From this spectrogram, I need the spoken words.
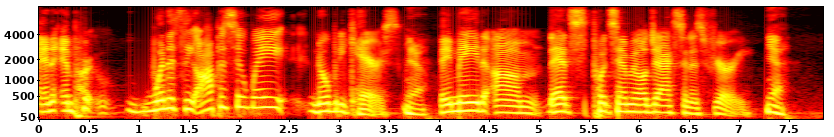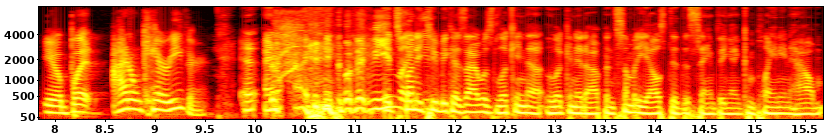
and and per, when it's the opposite way, nobody cares. yeah, They made um they had put Samuel Jackson as Fury, yeah. You know, but I don't care either. And, and You know what I mean? it's Like, funny too because I was looking at looking it up, and somebody else did the same thing and complaining how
